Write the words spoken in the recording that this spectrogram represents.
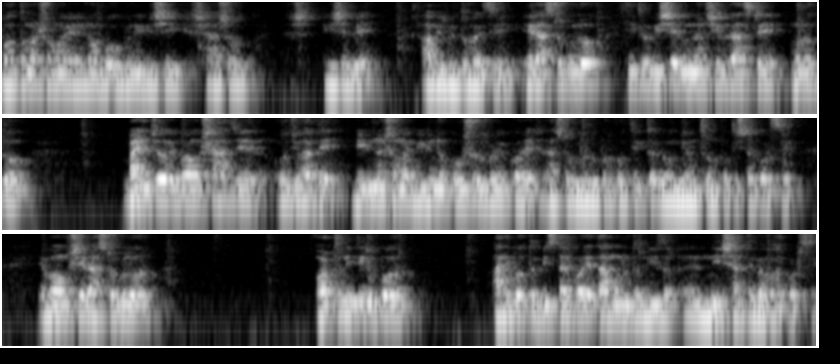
বর্তমান সময়ে নব্য উপনিবেশিক শাসক হিসেবে আবির্ভূত হয়েছে। এই রাষ্ট্রগুলো তৃতীয় বিশ্বের উন্নয়নশীল রাষ্ট্রে মূলত বাণিজ্য এবং সাহায্যের অজুহাতে বিভিন্ন সময় বিভিন্ন কৌশল প্রয়োগ করে রাষ্ট্রগুলোর উপর কর্তৃত্ব এবং নিয়ন্ত্রণ প্রতিষ্ঠা করছে এবং সে রাষ্ট্রগুলোর অর্থনীতির উপর আধিপত্য বিস্তার করে তা মূলত নিজ ব্যবহার করছে।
